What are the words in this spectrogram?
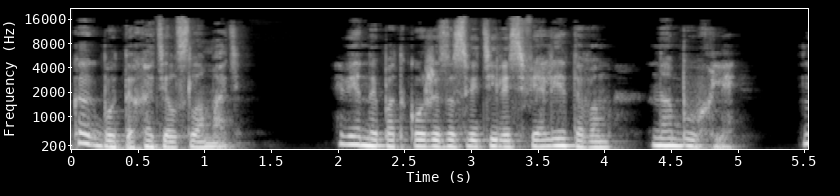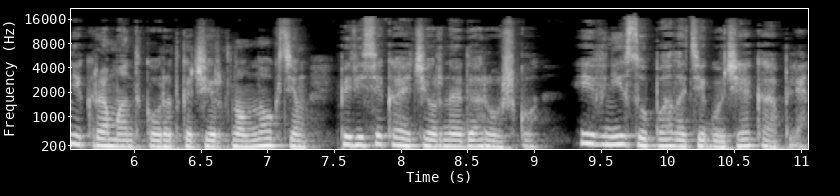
как будто хотел сломать. Вены под кожей засветились фиолетовым, набухли. Некромант коротко чиркнул ногтем, пересекая черную дорожку, и вниз упала тягучая капля,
